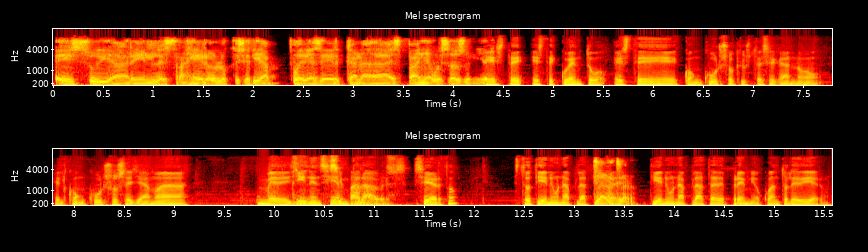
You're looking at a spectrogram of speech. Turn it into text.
estudiar en el extranjero, lo que sería, podría ser Canadá, España o Estados Unidos. Este, este cuento, este concurso que usted se ganó, el concurso se llama Medellín en 100, 100 palabras, palabras. ¿cierto? Esto tiene una plata, Claro, claro. tiene una plata de premio. ¿Cuánto le dieron?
